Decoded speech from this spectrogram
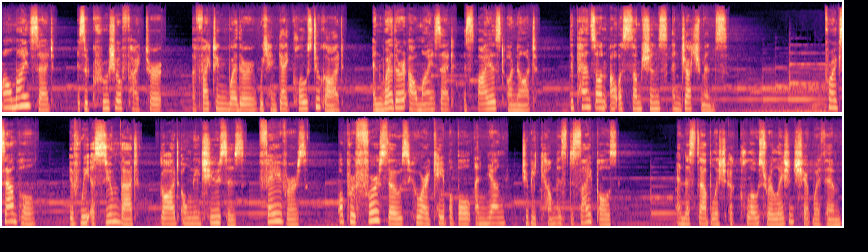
Our mindset is a crucial factor affecting whether we can get close to God, and whether our mindset is biased or not depends on our assumptions and judgments. For example, if we assume that God only chooses, favors, or prefers those who are capable and young to become his disciples and establish a close relationship with Him,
